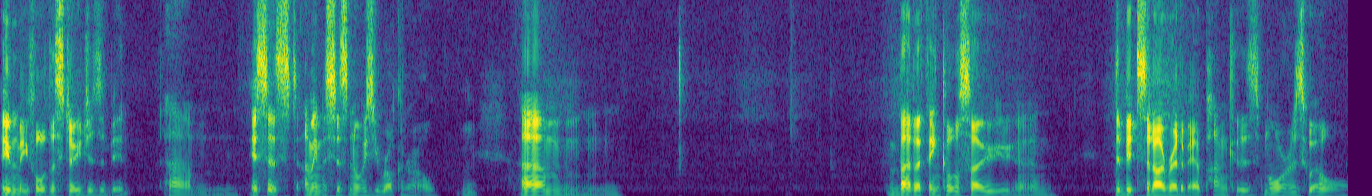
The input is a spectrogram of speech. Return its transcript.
even before the Stooges a bit. Um, it's just, I mean, it's just noisy rock and roll. Um, but I think also um, the bits that I read about punk is more as well,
